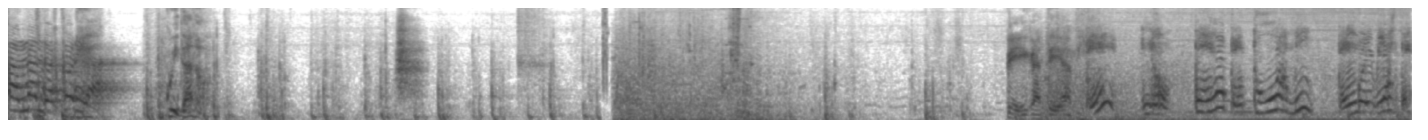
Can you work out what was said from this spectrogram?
¡Andando, escoria! ¡Cuidado! Pégate a mí. ¿Qué? No, pégate tú a mí. Tengo el blaster.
